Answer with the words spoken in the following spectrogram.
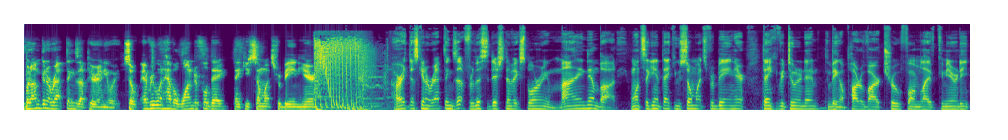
But I'm going to wrap things up here anyway. So, everyone, have a wonderful day. Thank you so much for being here. All right, that's going to wrap things up for this edition of Exploring Mind and Body. Once again, thank you so much for being here. Thank you for tuning in and being a part of our True Form Life community.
